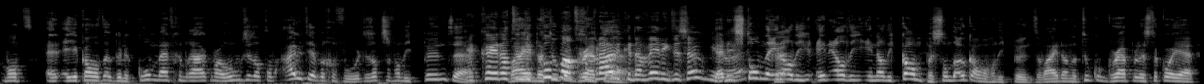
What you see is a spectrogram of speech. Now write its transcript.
Want, en, en je kan het ook in de combat gebruiken. Maar hoe ze dat dan uit hebben gevoerd. Dus dat ze van die punten. Ja, kun je dat in je de combat gebruiken? Dat weet ik dus ook niet. Ja, die hoor. stonden in al die, in, al die, in al die kampen. Stonden ook allemaal van die punten. Waar je dan naartoe kon grappelen. Dus dan kon je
